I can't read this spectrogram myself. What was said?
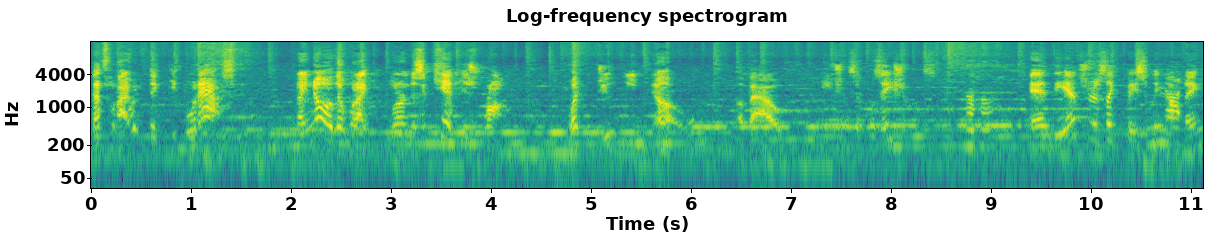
That's what I would think people would ask. And I know that what I learned as a kid is wrong. What do we know about ancient civilizations? Uh-huh. And the answer is like basically Not- nothing.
